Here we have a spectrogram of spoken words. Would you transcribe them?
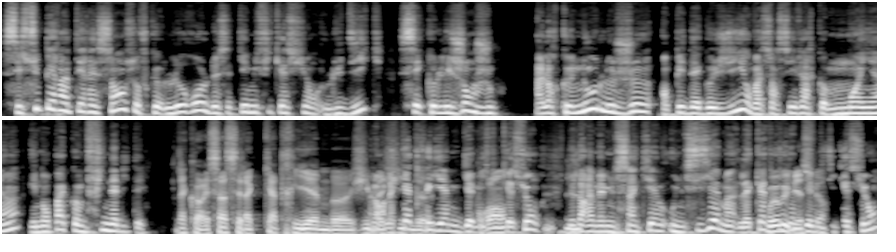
c'est super intéressant, sauf que le rôle de cette gamification ludique, c'est que les gens jouent. Alors que nous, le jeu en pédagogie, on va s'en servir comme moyen et non pas comme finalité. D'accord, et ça c'est la quatrième, j'imagine. Alors la quatrième gamification, il y en aurait même une cinquième ou une sixième. Hein. La quatrième gamification,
